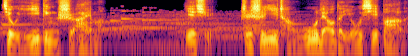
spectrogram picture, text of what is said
就一定是爱吗？也许只是一场无聊的游戏罢了。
